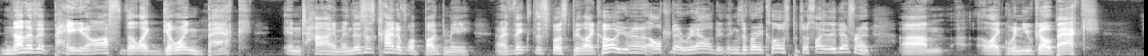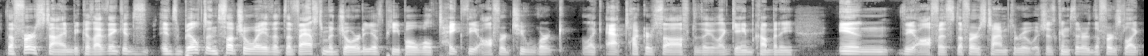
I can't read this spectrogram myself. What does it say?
none of it paid off. The like going back in time, and this is kind of what bugged me. And I think this is supposed to be like, oh, you're in an alternate reality. Things are very close, but they're slightly different. Um, like when you go back the first time because I think it's it's built in such a way that the vast majority of people will take the offer to work like at Tuckersoft, the like game company, in the office the first time through, which is considered the first like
